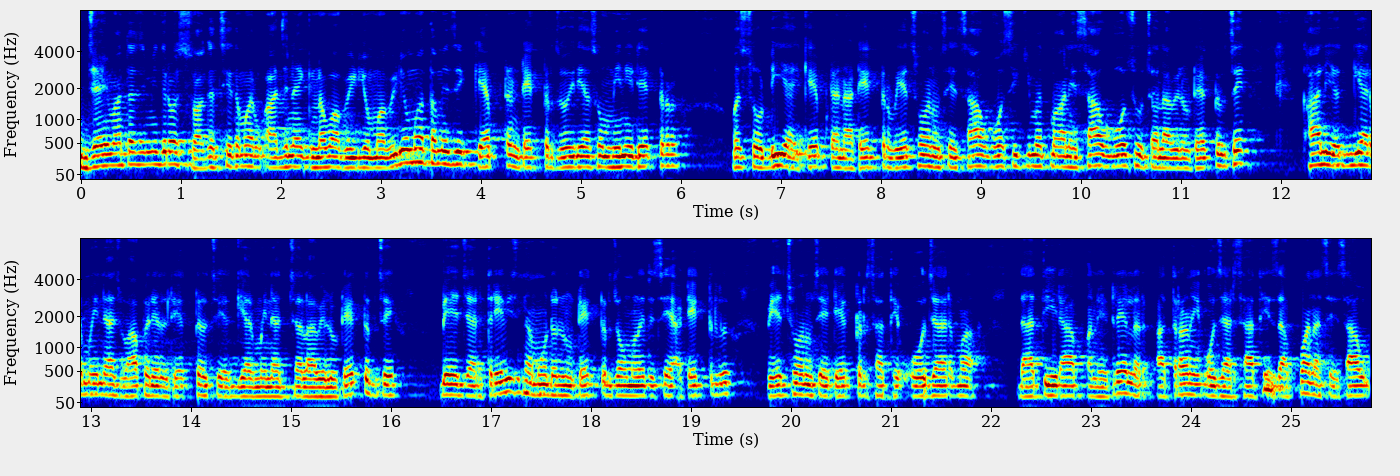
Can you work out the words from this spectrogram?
જય માતાજી મિત્રો, સ્વાગત છે તમારું આજના એક નવા વિડીયોમાં. વિડીયોમાં તમે જે કેપ્ટન ટ્રેક્ટર જોઈ રહ્યા છો, મિની ટ્રેક્ટર, બસો ડીઆઈ કેપ્ટન, આ ટ્રેક્ટર વેચવાનું છે. સાવ ઓછી કિંમતમાં અને સાવ ઓછું ચલાવેલું ટ્રેક્ટર છે. ખાલી અગિયાર મહિના જ વાપરેલ ટ્રેક્ટર છે. અગિયાર મહિના જ ચલાવેલું ટ્રેક્ટર છે. બે હજાર ત્રેવીસના મોડલનું ટ્રેક્ટર જોવા મળે છે. આ ટ્રેક્ટર વેચવાનું છે. ટ્રેક્ટર સાથે ઓજારમાં દાંતી રાપ અને ટ્રેલર, આ ત્રણેય ઓજાર સાથે જ આપવાના છે. સાવ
